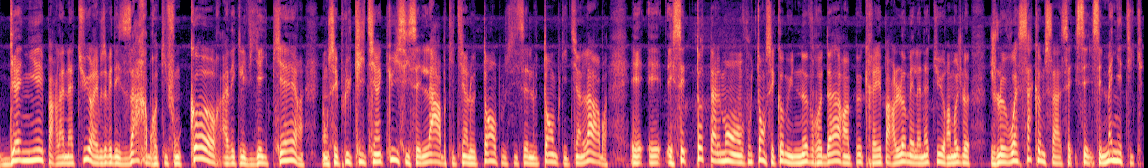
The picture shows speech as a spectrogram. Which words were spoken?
gagnées par la nature. Et vous avez des arbres qui font corps avec les vieilles pierres. On ne sait plus qui tient qui, si c'est l'arbre qui tient le temple ou si c'est le temple qui tient l'arbre. Et, c'est totalement envoûtant. C'est comme une œuvre d'art un peu créée par l'homme et la nature. hein. Moi, je le, je le vois ça comme ça. C'est magnétique.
